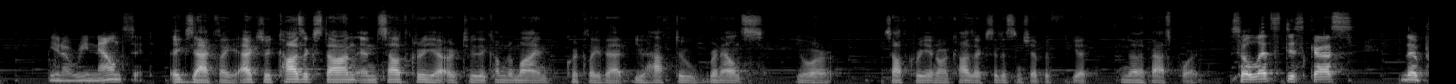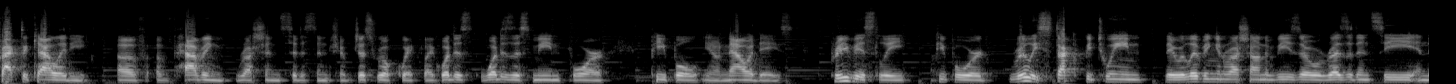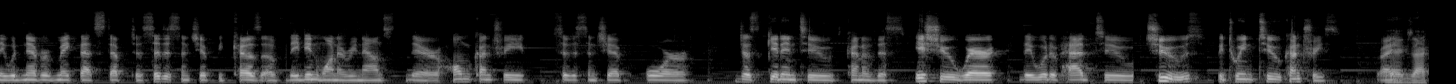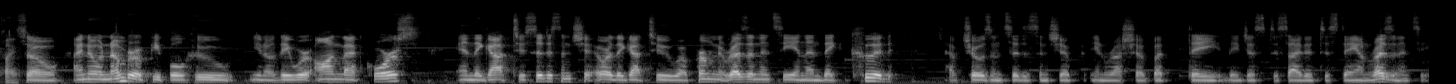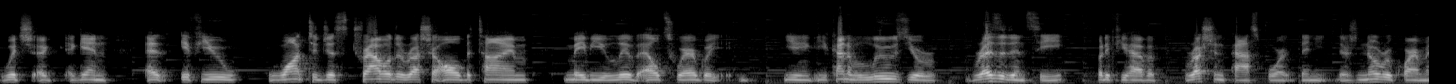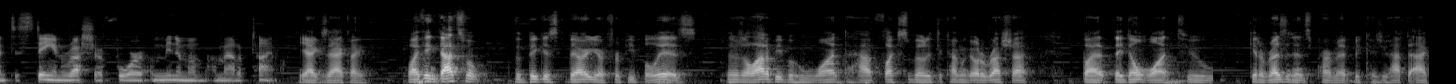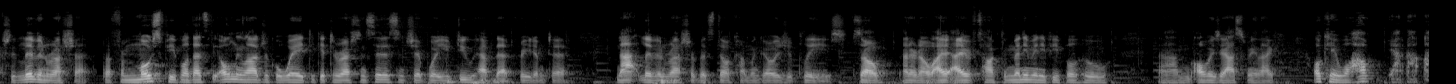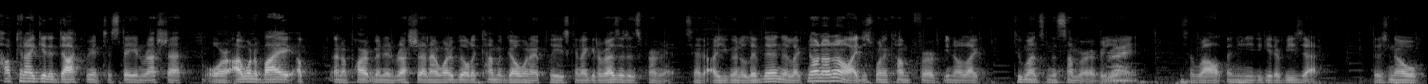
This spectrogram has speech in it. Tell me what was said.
you know, renounce it. Exactly. Actually, Kazakhstan and South Korea are two that come to mind quickly that you have to renounce your South Korean or Kazakh citizenship if you get another passport. So let's discuss the practicality of, of having Russian citizenship just real quick. Like what does what does this mean for people, you know, nowadays? Previously, people were really stuck between they were living in Russia on a visa or residency and they would never make that step to citizenship because of they didn't want to renounce their home country citizenship or just get into kind of this issue where they would have had to choose between two countries right yeah, exactly so i know a number of people who you know they were on that course and they got to citizenship or they got to permanent residency and then they could have chosen citizenship in russia but they they just decided to stay on residency which again if you want to just travel to russia all the time maybe you live elsewhere but you you kind of lose your residency. But if you have a Russian passport, then you, there's no requirement to stay in Russia for a minimum amount of time. Yeah, exactly. Well, I think that's what the biggest barrier for people is. There's a lot of people who want to have flexibility to come and go to Russia, but they don't want to get a residence permit because you have to actually live in Russia. But for most people, that's the only logical way to get to Russian citizenship where you do have that freedom to not live in Russia but still come and go as you please. So I don't know. I, have talked to many, many people who um, always ask me like, okay, well, how how can I get a document to stay in Russia? Or I want to buy a, an apartment in Russia and I want to be able to come and go when I please. Can I get a residence permit? I said, are you going to live there? And they're like, no, no, no. I just want to come for you know like two months in the summer every year. Right. So well, then you need to get a visa. There's no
